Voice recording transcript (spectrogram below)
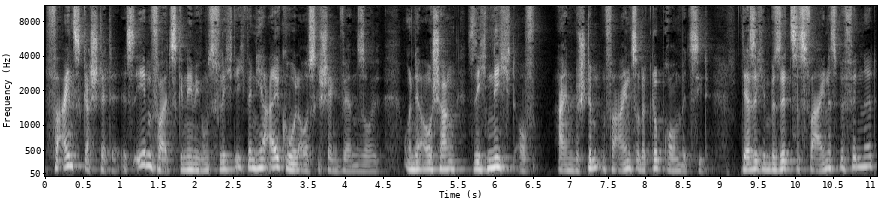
Vereinsgaststätte ist ebenfalls genehmigungspflichtig, wenn hier Alkohol ausgeschenkt werden soll und der Ausschank sich nicht auf einen bestimmten Vereins- oder Clubraum bezieht, der sich im Besitz des Vereines befindet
